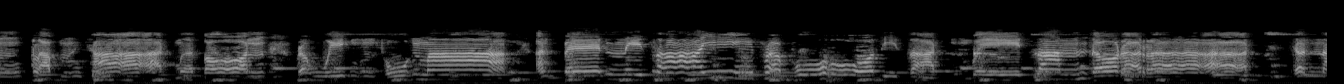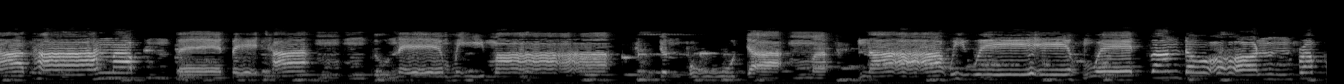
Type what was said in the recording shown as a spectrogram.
รกลับชาติเมื่อตอนพระวิ่งทูลมา อันเป็นนิสัยพระโพธิสัตว์เวทสันดรราชชนาทา ชะสุเนมีมา จนผู้จะนาวิเวเวสันดอนพระโพ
